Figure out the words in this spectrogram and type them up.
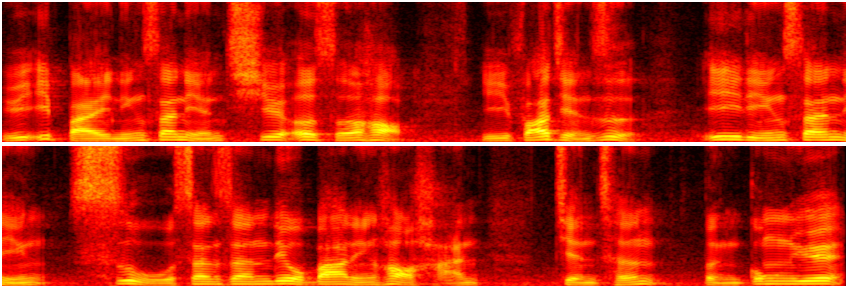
于一百零三年七月二十二号以法检日一零三零四五三三六八零号函，简称本公约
